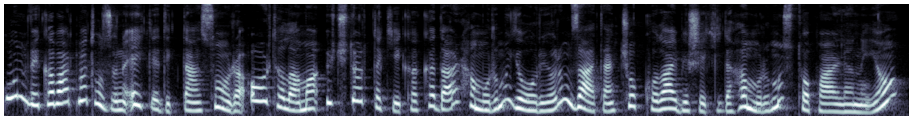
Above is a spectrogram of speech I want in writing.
Un ve kabartma tozunu ekledikten sonra ortalama 3-4 dakika kadar hamurumu yoğuruyorum. Zaten çok kolay bir şekilde hamurumuz toparlanıyor.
